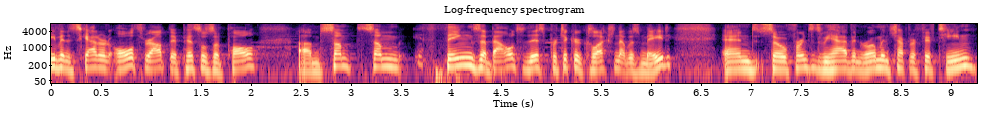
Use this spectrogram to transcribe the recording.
even scattered all throughout the epistles of Paul um, some, some things about this particular collection that was made. And so, for instance, we have in Romans chapter 15,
